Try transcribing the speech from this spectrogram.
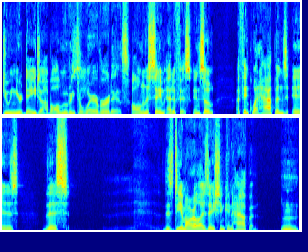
doing your day job all Moving to wherever it is. all in the same edifice. And so I think what happens is this this demoralization can happen. Mm.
